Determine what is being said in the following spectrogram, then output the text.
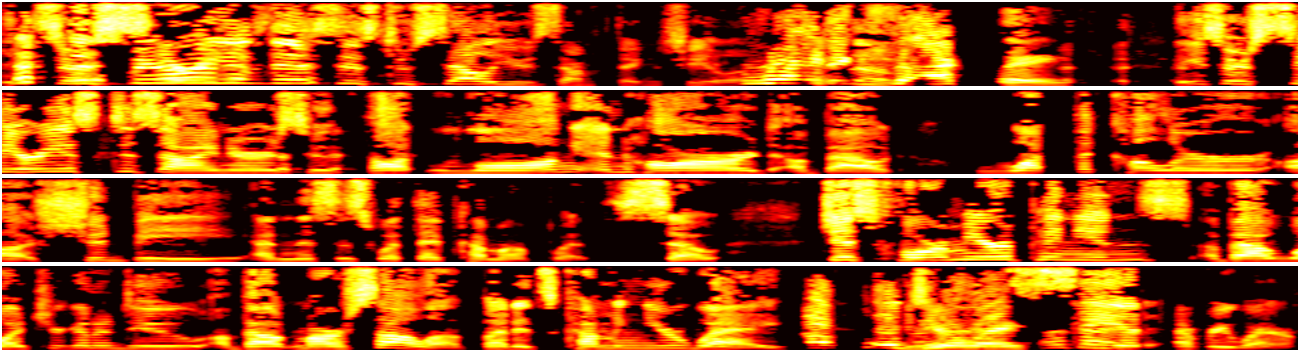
The spirit serious. of this is to sell you something, Sheila. Right, So- exactly. These are serious designers who thought long and hard about what the color uh, should be, and this is what they've come up with. So just form your opinions about what you're going to do about Marsala, but it's coming your way. Okay, you're Julie. see Okay. it everywhere.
